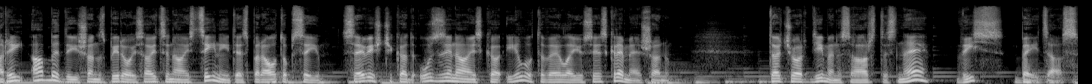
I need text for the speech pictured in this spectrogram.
Arī apbedīšanas birojas aicinājis cīnīties par autopsiju, sevišķi, kad uzzinājis, ka Ilūta vēlējusies kremēšanu. Taču ar ģimenes ārstes nē, viss beidzās.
